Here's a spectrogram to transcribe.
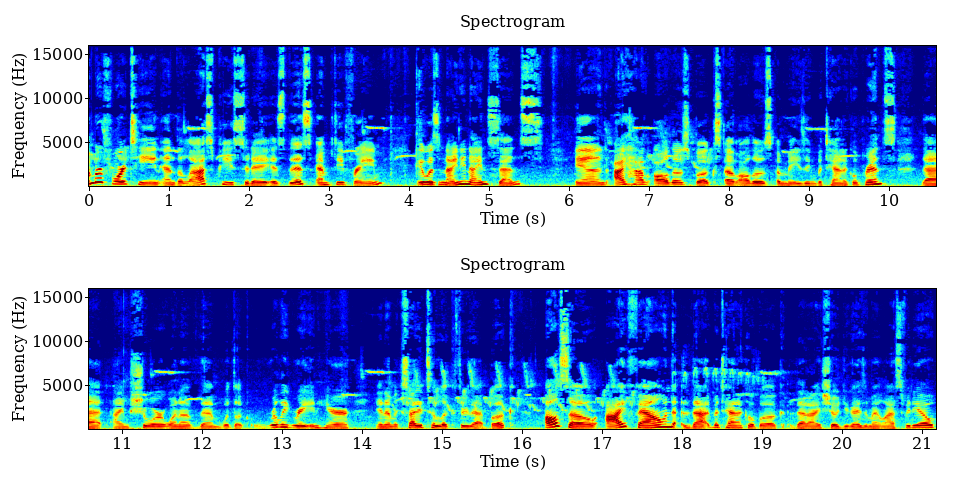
Number 14 and the last piece today is this empty frame. It was 99 cents and I have all those books of all those amazing botanical prints that I'm sure one of them would look really great in here and I'm excited to look through that book. Also, I found that botanical book that I showed you guys in my last video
